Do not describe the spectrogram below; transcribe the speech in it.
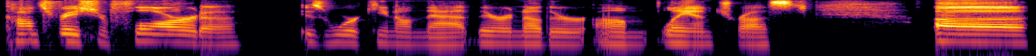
conservation Florida is working on that. They're another um, land trust. Uh,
